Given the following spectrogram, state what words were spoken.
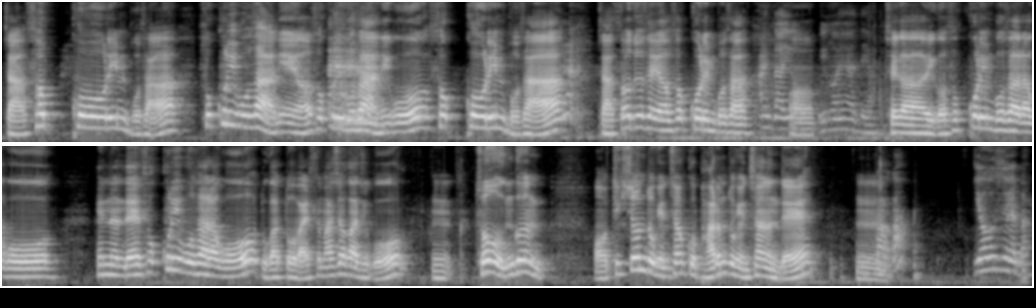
자, 석코린 보사. 소쿠리 보사 아니에요. 소쿠리 보사 아니고, 소코린 보사. 자, 써주세요. 석코린 보사. 아니 나 이거 어. 이거 해야 돼요. 제가 이거 소코린 보사라고 했는데 소쿠리 보사라고 누가 또 말씀하셔가지고 음, 저 은근 어, 딕션도 괜찮고 발음도 괜찮은데 음, 오빠가? 여수 해봐.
